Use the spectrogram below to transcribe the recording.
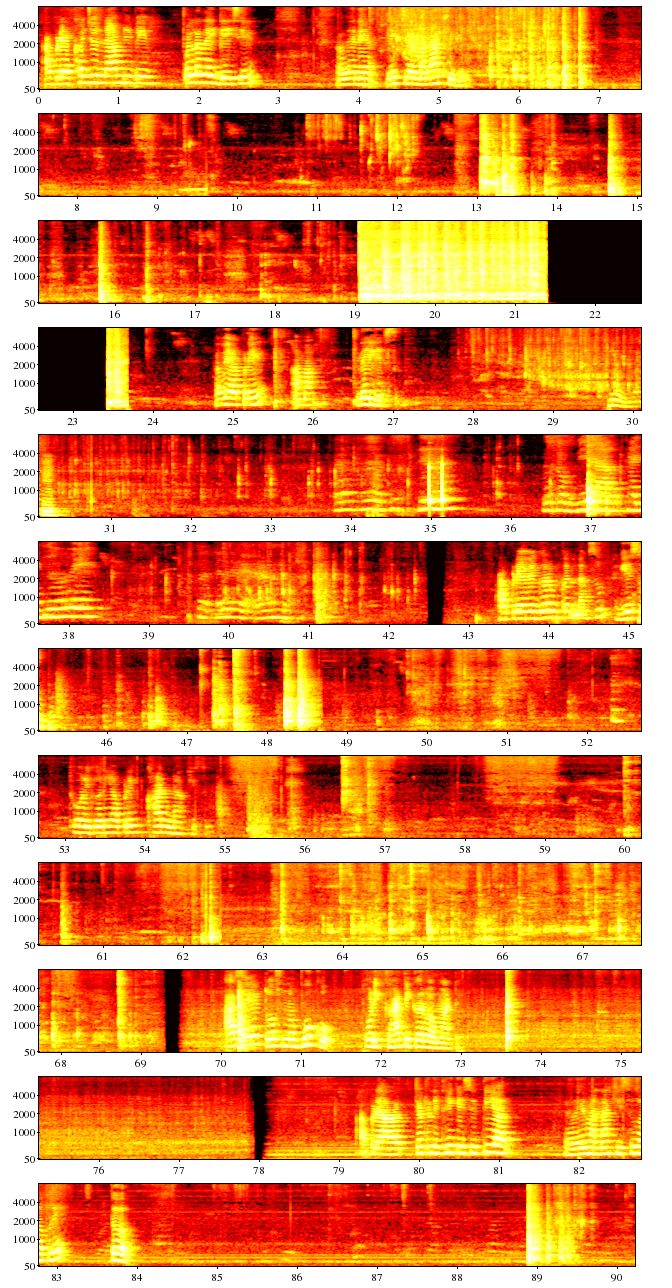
આપણે ખજૂર ને આંબલી બી પલાળાઈ ગઈ છે. હવે એને મિક્સરમાં નાખી દઈએ હવે આપણે આમાં લઈ લેશું. આપણે હવે ગરમ કરી નાખશું ગેસ ઉપર. થોડી ઘણી આપણે ખાંડ નાખીશું. આ છે ટોસનો ભૂકો થોડી ઘાટી કરવા માટે. આપણે આ ચટણી થઈ ગઈ છે, તૈયાર. હવે એમાં નાખીશું આપણે તલ.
